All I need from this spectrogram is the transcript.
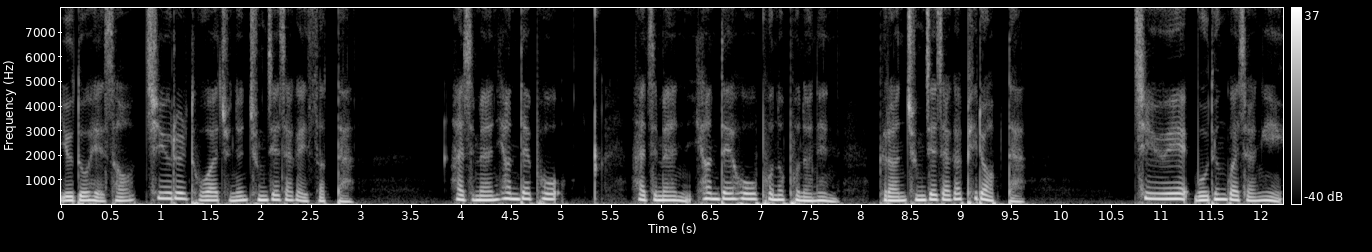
유도해서 치유를 도와주는 중재자가 있었다. 하지만 현대포 하지만 현대 호호포노포노는 그런 중재자가 필요 없다. 치유의 모든 과정이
